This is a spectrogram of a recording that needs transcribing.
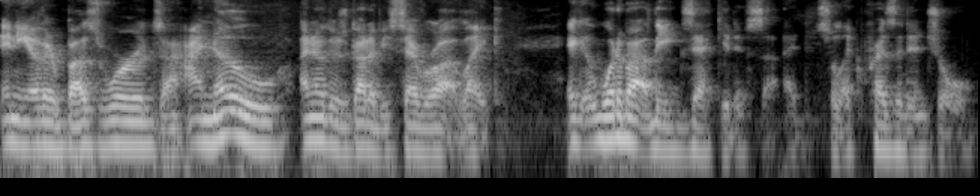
any other buzzwords? I know, I know, there's got to be several. Like, eh, what about the executive side? So, like presidential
